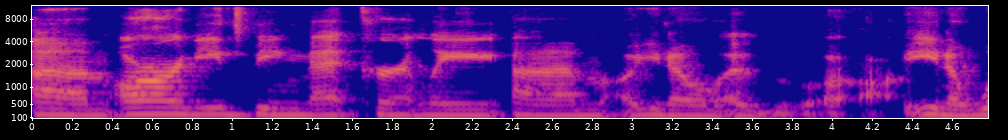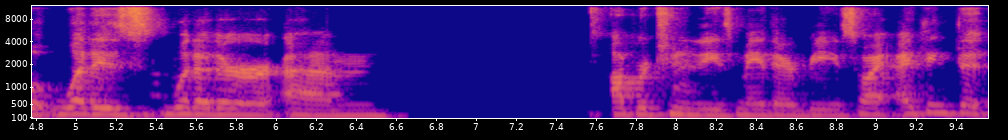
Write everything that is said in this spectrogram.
um, are our needs being met currently? Um, uh, you know, uh, uh, you know, what, what is, what other, um, opportunities may there be? So I, I think that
